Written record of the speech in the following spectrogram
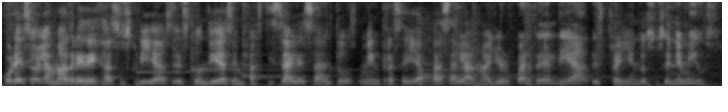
Por eso la madre deja a sus crías escondidas en pastizales altos mientras ella pasa la mayor parte del día distrayendo a sus enemigos.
